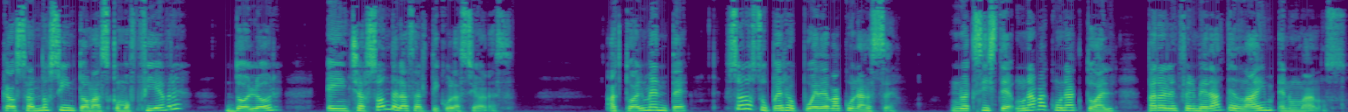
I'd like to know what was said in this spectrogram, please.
causando síntomas como fiebre, dolor e hinchazón de las articulaciones. Actualmente, solo su perro puede vacunarse. No existe una vacuna actual para la enfermedad de Lyme en humanos.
